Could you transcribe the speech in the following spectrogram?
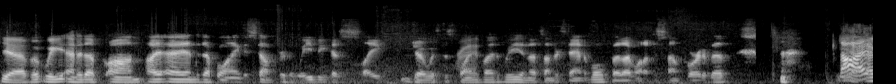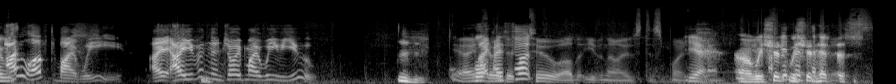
yeah, but we ended up on I, I ended up wanting to stump for the Wii because like Joe was disappointed by the Wii, and that's understandable. But I wanted to stump for it a bit. No, Yeah, I, I I, loved my Wii. I, I even enjoyed my Wii U. Yeah, I Well, enjoyed I it thought- too, although, even though I was disappointed. Yeah. Oh, we should we should hit this. is.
